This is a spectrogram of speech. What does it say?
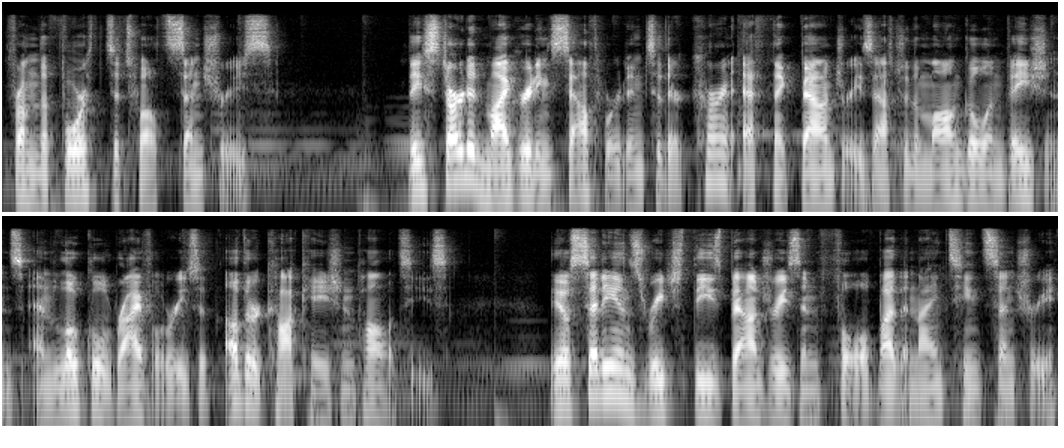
from the 4th to 12th centuries. They started migrating southward into their current ethnic boundaries after the Mongol invasions and local rivalries with other Caucasian polities. The Ossetians reached these boundaries in full by the 19th century,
